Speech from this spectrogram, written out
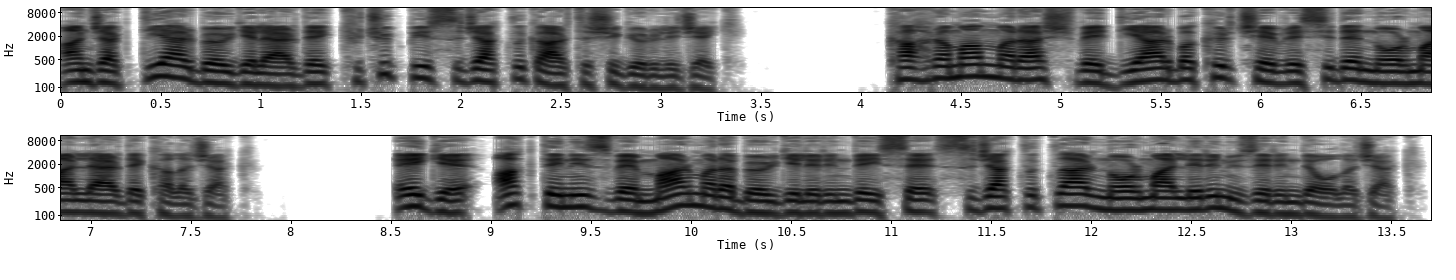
ancak diğer bölgelerde küçük bir sıcaklık artışı görülecek. Kahramanmaraş ve Diyarbakır çevresi de normallerde kalacak. Ege, Akdeniz ve Marmara bölgelerinde ise sıcaklıklar normallerin üzerinde olacak.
